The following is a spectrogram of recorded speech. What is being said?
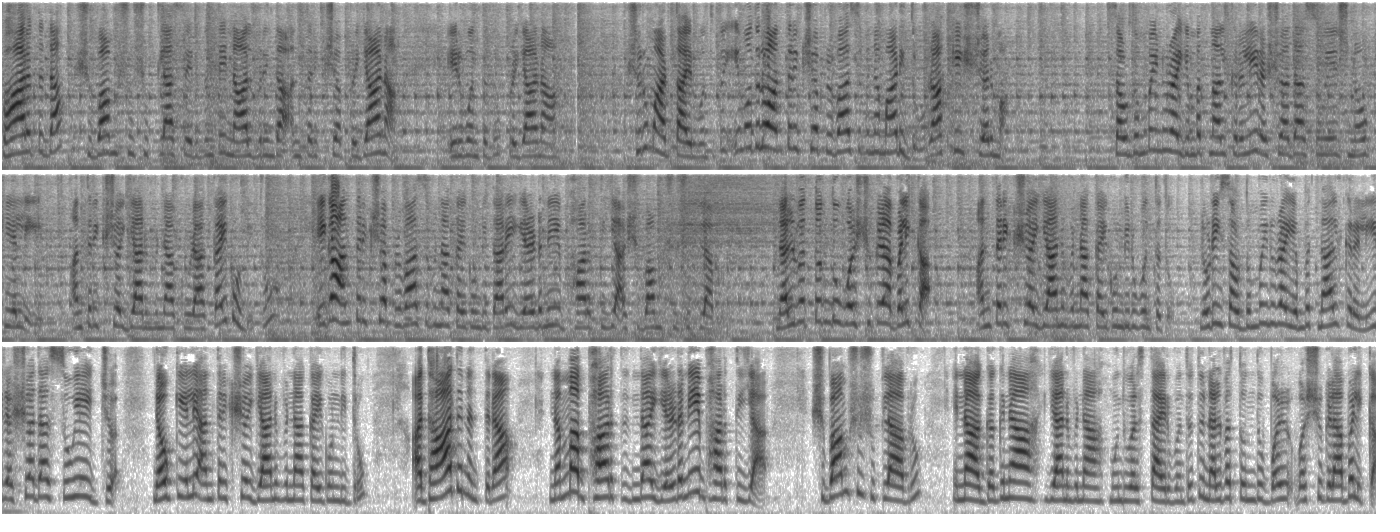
ಭಾರತದ ಶುಭಾಂಶು ಶುಕ್ಲಾ ಸೇರಿದಂತೆ ನಾಲ್ವರಿಂದ ಅಂತರಿಕ್ಷ ಪ್ರಯಾಣ ಇರುವಂಥದ್ದು. ಪ್ರಯಾಣ ಶುರು ಮಾಡ್ತಾ ಇರುವಂಥದ್ದು. ಈ ಮೊದಲು ಅಂತರಿಕ್ಷ ಪ್ರವಾಸವನ್ನ ಮಾಡಿದ್ರು ರಾಕೇಶ್ ಶರ್ಮಾ. ಸಾವಿರದ ಒಂಬೈನೂರ ಎಂಬತ್ನಾಲ್ಕರಲ್ಲಿ ರಷ್ಯಾದ ಸುಯೇಜ್ ನೌಕೆಯಲ್ಲಿ ಅಂತರಿಕ್ಷ ಯಾನವನ್ನ ಕೂಡ ಕೈಗೊಂಡಿದ್ರು ಈಗ ಅಂತರಿಕ್ಷ ಪ್ರವಾಸವನ್ನ ಕೈಗೊಂಡಿದ್ದಾರೆ ಎರಡನೇ ಭಾರತೀಯ ಶುಭಾಂಶು ಶುಕ್ಲಾ. ನಲವತ್ತೊಂದು ವರ್ಷಗಳ ಬಳಿಕ ಅಂತರಿಕ್ಷ ಯಾನವನ್ನ ಕೈಗೊಂಡಿರುವಂಥದ್ದು. ನೋಡಿ, ಸಾವಿರದ ಒಂಬೈನೂರ ಎಂಬತ್ನಾಲ್ಕರಲ್ಲಿ ರಷ್ಯಾದ ಸುಯೇಜ್ ನೌಕೆಯಲ್ಲಿ ಅಂತರಿಕ್ಷ ಯಾನವನ್ನ ಕೈಗೊಂಡಿದ್ರು. ಅದಾದ ನಂತರ ನಮ್ಮ ಭಾರತದಿಂದ ಎರಡನೇ ಭಾರತೀಯ ಶುಭಾಂಶು ಶುಕ್ಲಾ ಅವರು ಇನ್ನ ಗಗನಯಾನವನ್ನು ಮುಂದುವರಿಸ್ತಾ ಇರುವಂಥದ್ದು ನಲವತ್ತೊಂದು ವರ್ಷಗಳ ಬಳಿಕ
